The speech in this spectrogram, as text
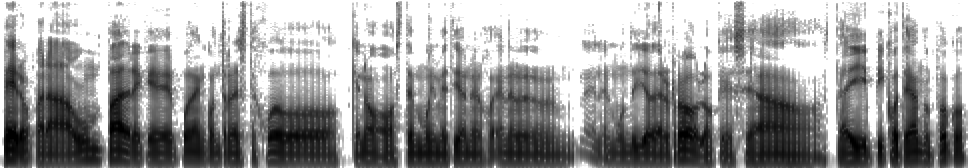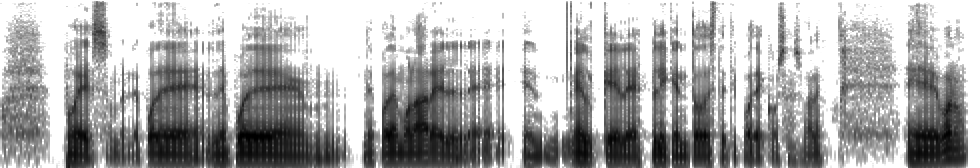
Pero para un padre que pueda encontrar este juego, que no esté muy metido en el, en el, en el mundillo del rol o que sea, está ahí picoteando un poco, pues hombre, le puede, le puede, le puede molar el, eh, el, que le expliquen todo este tipo de cosas, ¿vale? Eh, bueno,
